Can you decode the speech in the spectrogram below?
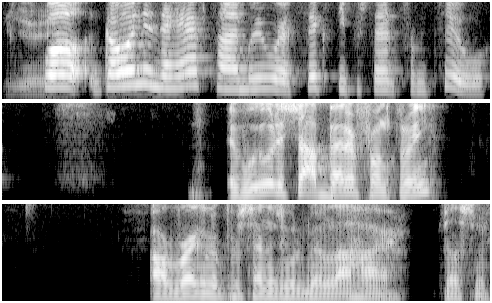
yeah. Well, going into halftime, we were at 60% from two. If we would have shot better from three, our regular percentage would have been a lot higher. Trust me.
